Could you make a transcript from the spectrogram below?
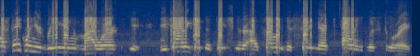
I think when you're reading my work, you, you kind of get the picture of someone just sitting there telling you a story.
